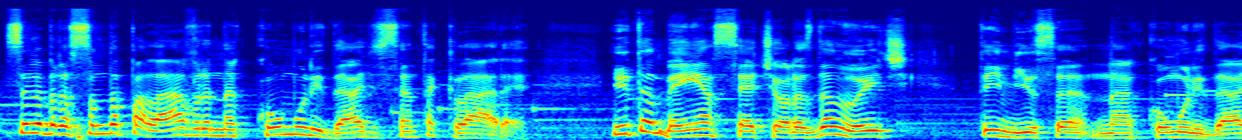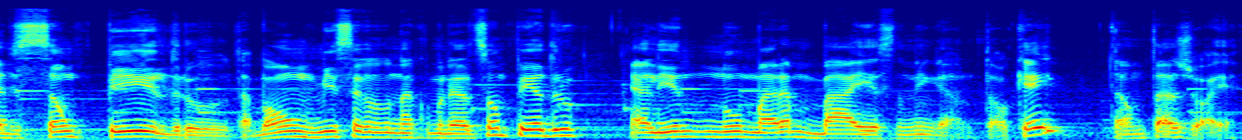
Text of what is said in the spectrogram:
celebração da palavra na comunidade Santa Clara. E também às 7 horas da noite, tem missa na comunidade São Pedro, tá bom? Missa na comunidade São Pedro é ali no Marambaia, se não me engano, tá ok? Então tá jóia.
